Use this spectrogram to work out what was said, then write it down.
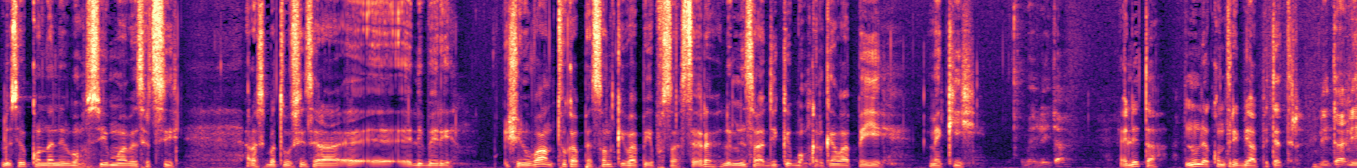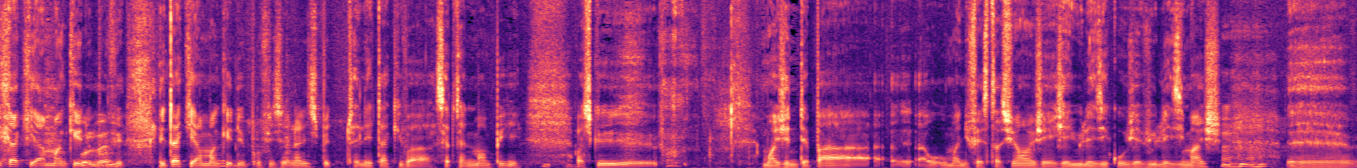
le seul condamné, bon, 6 mois avec ceci, Rasbat aussi sera euh, euh, libéré je ne vois en tout cas personne qui va payer pour ça. C'est vrai, le ministre a dit que bon, quelqu'un va payer. Mais qui? Mais l'État. L'État. Nous les contribuables peut-être. L'État qui a manqué de l'État qui a manqué de professionnalisme, c'est l'État qui va certainement payer. Parce que moi je n'étais pas euh, aux manifestations, j'ai eu les échos, j'ai vu les images. Mhm, mhm. Euh,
